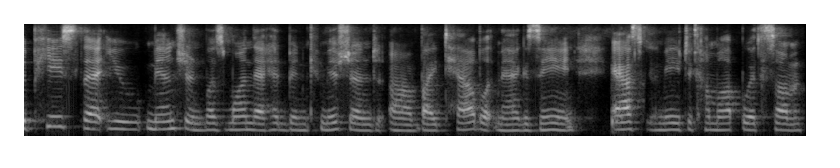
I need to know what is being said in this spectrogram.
the piece that you mentioned was one that had been commissioned uh, by Tablet Magazine, asking me to come up with some,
